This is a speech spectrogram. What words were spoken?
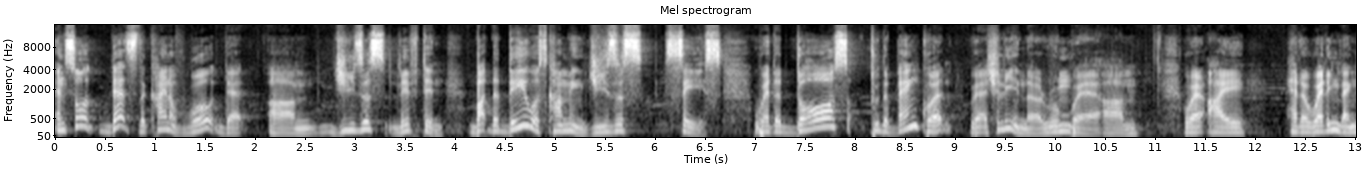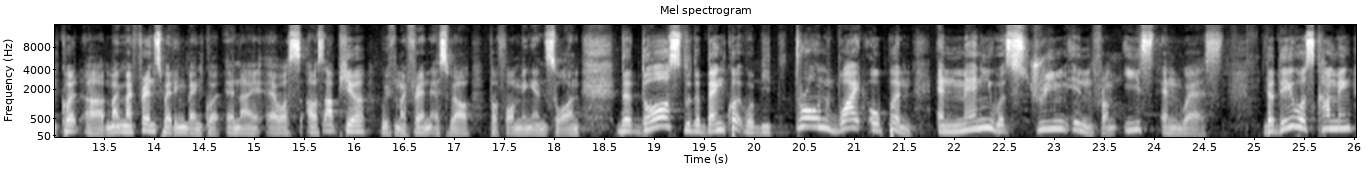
And so that's the kind of world that um, Jesus lived in. But the day was coming, Jesus says, where the doors to the banquet, we're actually in the room where, um, where I had a wedding banquet, uh, my, my friend's wedding banquet, and I, I, was, I was up here with my friend as well, performing and so on. The doors to the banquet would be thrown wide open, and many would stream in from east and west. The day was coming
